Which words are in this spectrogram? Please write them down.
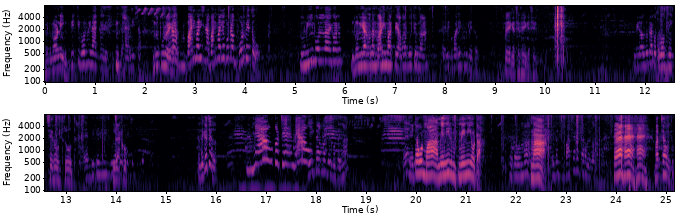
গুড মর্নিং বিচি ভরবি না একদম হ্যাঁ দুপুর হয়ে গেল। বাড়ি মারিস না বাড়ি মারলে গোটা ভরবে তো। তুমি বললা একবার দুনিয়ার মতন বাড়ি মারতে আবার বলছো না। এই যে ঘরে ভরবে তো। হয়ে গেছে হয়ে গেছে। বিড়াল দুটা রোদ দিচ্ছে রোদ রোদ। একদিকে দেখো। দেখেছ? ম্যাও করছে ম্যাও। এইটা আমাদের বোধহয় না? এটা ওর মা মেনির মেনি ওটা। এটা ওর মা? মা। এটা বাচ্চা কাটা হবে বাবা হ্যাঁ হ্যাঁ হ্যাঁ বাচ্চা হতো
